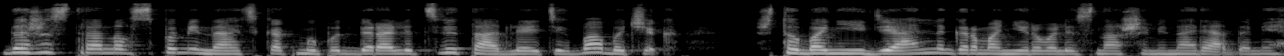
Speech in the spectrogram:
Даже странно вспоминать, как мы подбирали цвета для этих бабочек, чтобы они идеально гармонировали с нашими нарядами.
